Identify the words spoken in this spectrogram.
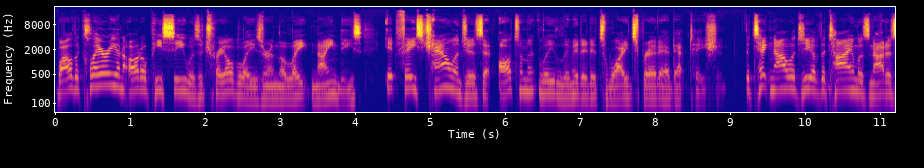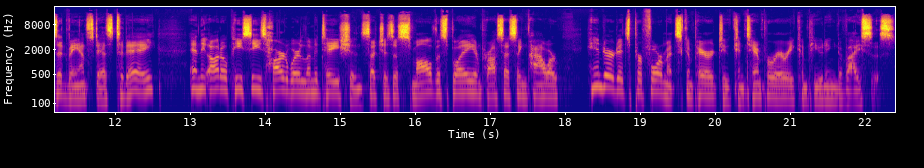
While the Clarion Auto PC was a trailblazer in the late 90s, it faced challenges that ultimately limited its widespread adaptation. The technology of the time was not as advanced as today, and the Auto PC's hardware limitations, such as a small display and processing power, hindered its performance compared to contemporary computing devices.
